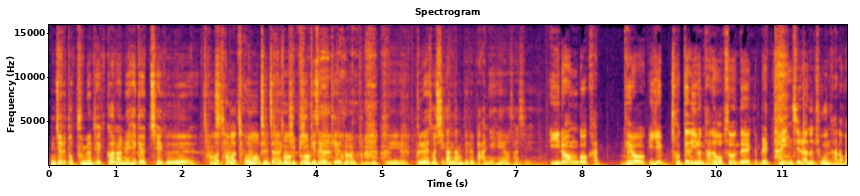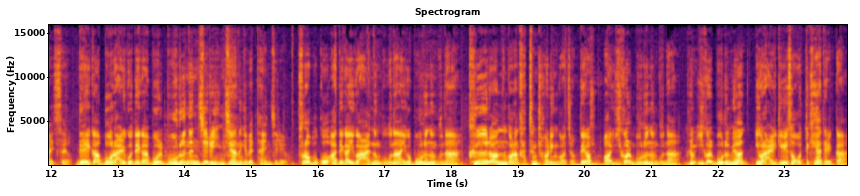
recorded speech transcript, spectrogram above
문제를 덮으면 될까라는 해결책을 참어 참어 참어. 어, 진짜 참어. 깊이 있게 생각해야 돼요. 깊이 있게. 그래서 시간 낭비를 많이 해요, 사실. 이런 거 같 아요. 이게 저 때는 이런 단어가 없었는데 그 메타인지라는 좋은 단어가 있어요. 내가 뭘 알고 내가 뭘 모르는지를 인지하는 게 메타인지래요. 풀어보고 아 내가 이거 아는구나 이거 모르는구나 그런 거랑 같은 결인 거죠. 내가 아 이걸 모르는구나. 그럼 이걸 모르면 이걸 알기 위해서 어떻게 해야 될까?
